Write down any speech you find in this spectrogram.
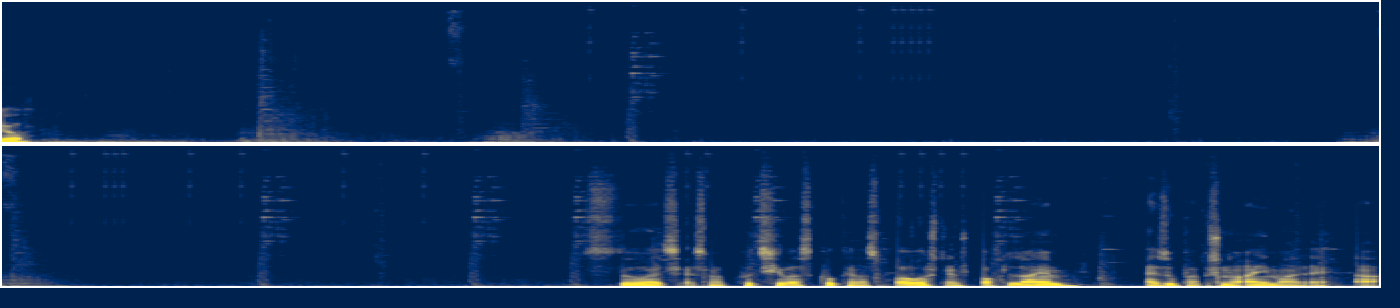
Ja. Erstmal kurz hier was gucken. Was brauche ich denn? Ich brauche Leim. Ja, super. Habe ich nur einmal, ey. Ach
